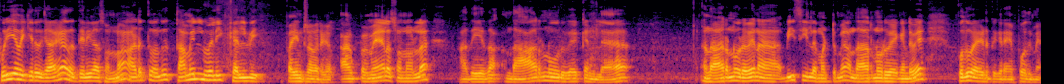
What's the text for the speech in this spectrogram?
புரிய வைக்கிறதுக்காக அதை தெளிவாக சொன்னோம். அடுத்து வந்து தமிழ் வழி கல்வி. பயின்றவர்கள். அப்போ மேலே சொன்னோம்ல அதே தான் அந்த அறுநூறு வேக்கனில் அந்த அறநூறுவே நான் பிசியில் மட்டுமே அந்த அறநூறு வேக்கண்டவே பொதுவாக எடுத்துக்கிறேன் எப்போதுமே.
